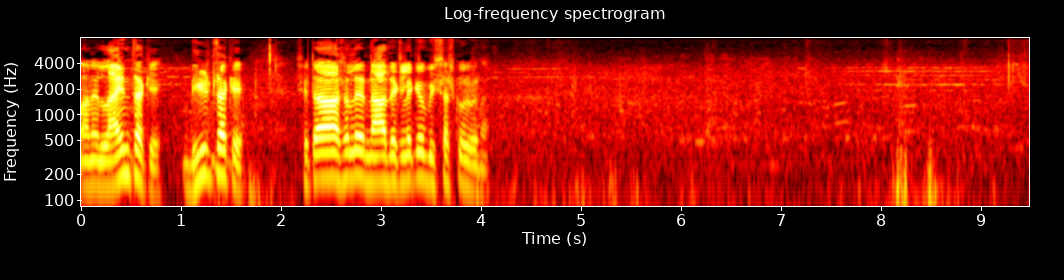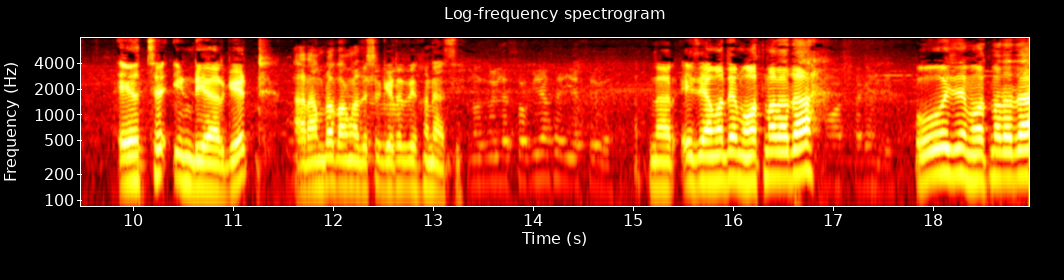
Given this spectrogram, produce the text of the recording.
মানে লাইন থাকে ভিড় থাকে সেটা আসলে না দেখলে কেউ বিশ্বাস করবে না। এ হচ্ছে ইন্ডিয়ার গেট আর আমরা বাংলাদেশের গেটের এখানে আছি। আপনার এই যে আমাদের মহাত্মা দাদা, ওই যে মহাত্মা দাদা,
